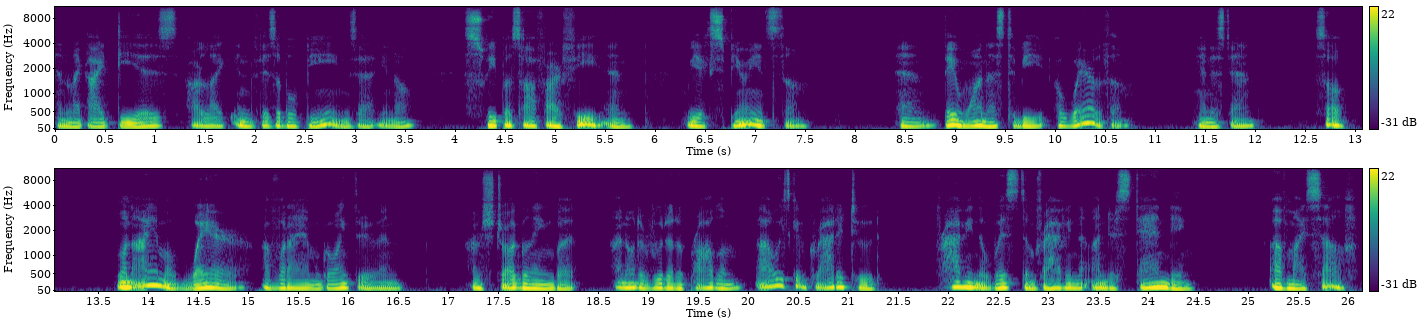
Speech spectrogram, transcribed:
and like ideas are like invisible beings that, you know, sweep us off our feet and we experience them. And they want us to be aware of them. You understand? So when I am aware of what I am going through and I'm struggling, but I know the root of the problem, I always give gratitude for having the wisdom, for having the understanding of myself.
